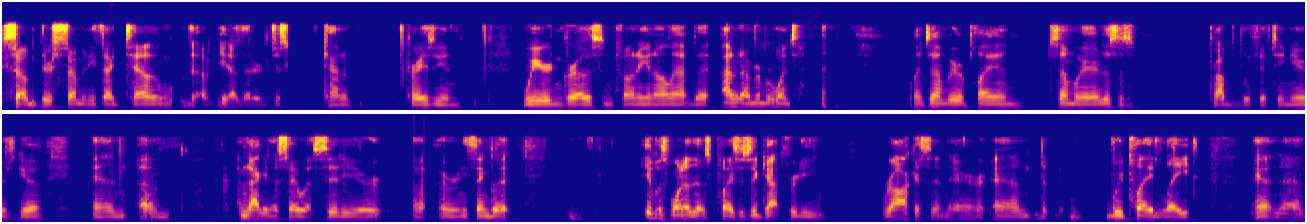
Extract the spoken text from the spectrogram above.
So there's so many things I tell, you know, that are just kind of crazy and weird and gross and funny and all that. But I don't know. I remember one time, one time we were playing somewhere. This is probably 15 years ago, and um, I'm not going to say what city or uh, or anything, but it was one of those places. It got pretty raucous in there, and we played late, and uh,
